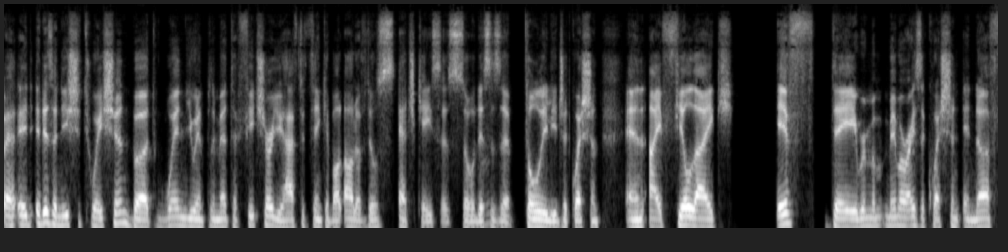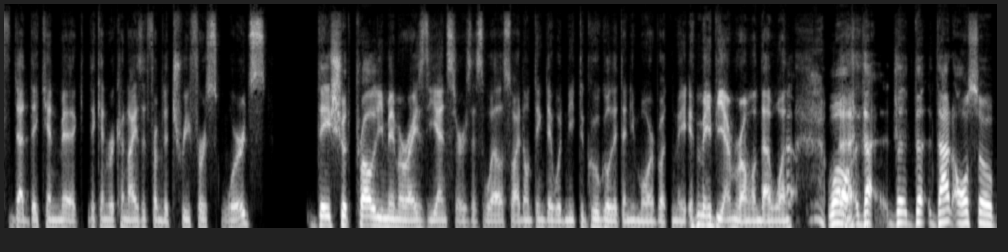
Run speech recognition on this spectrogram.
it, it is a niche situation, but when you implement a feature, you have to think about all of those edge cases. So this mm-hmm. is a totally legit question, and I feel like if they rem- memorize the question enough that they can make they can recognize it from the three first words, they should probably memorize the answers as well. So I don't think they would need to Google it anymore. But may, maybe I'm wrong on that one. well, Uh, that the, the that also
